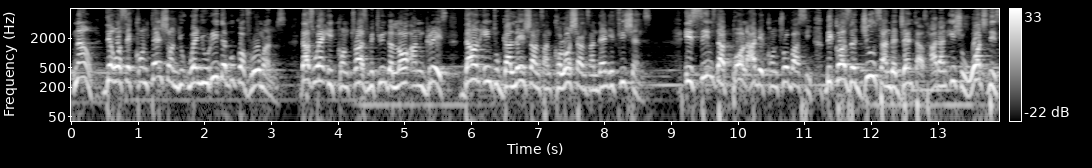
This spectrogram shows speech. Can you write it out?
Now, there was a contention you, when you read the book of Romans, that's where it contrasts between the law and grace, down into Galatians and Colossians and then Ephesians. It seems that Paul had a controversy because the Jews and the Gentiles had an issue. Watch this.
